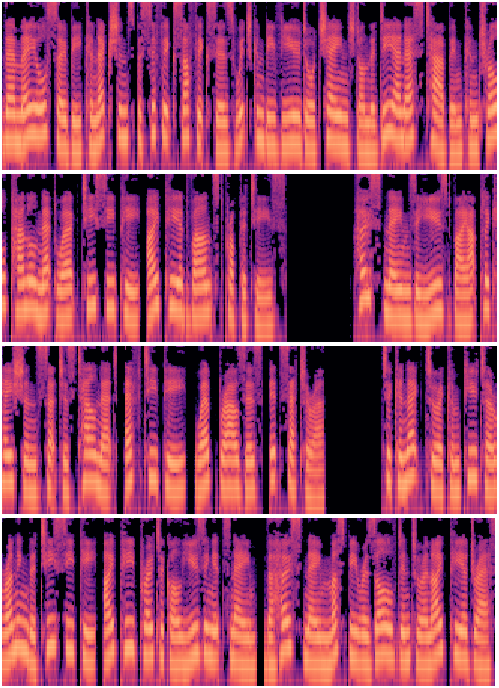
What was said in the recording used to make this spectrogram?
There may also be connection-specific suffixes which can be viewed or changed on the DNS tab in Control Panel Network TCP, IP Advanced Properties. Host names are used by applications such as Telnet, FTP, web browsers, etc. To connect to a computer running the TCP, IP protocol using its name, the host name must be resolved into an IP address,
